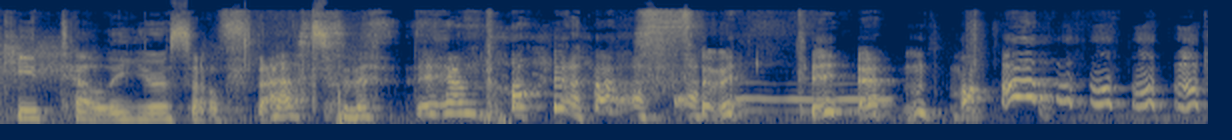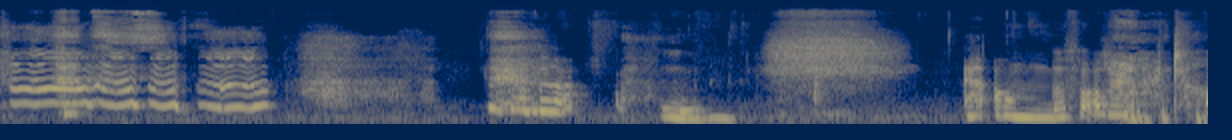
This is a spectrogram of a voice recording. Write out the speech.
Keep telling yourself that. Jeg er svett i hendene. Jeg er svett i hendene. Det går bra. Jeg anbefaler det til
